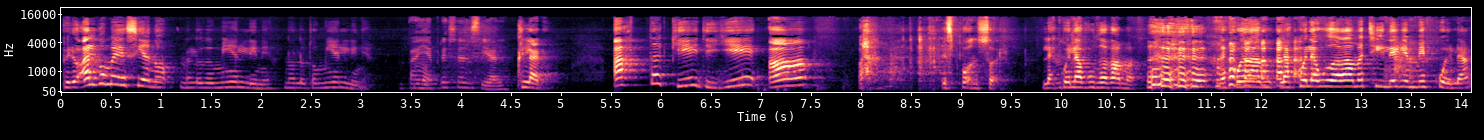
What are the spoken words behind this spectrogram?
pero algo me decía, no, no lo tomé en línea, no lo tomé en línea. Vaya No. presencial. Claro. Hasta que llegué a sponsor, la escuela Budadama. la escuela, la escuela Budadama Chile, que es mi escuela.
